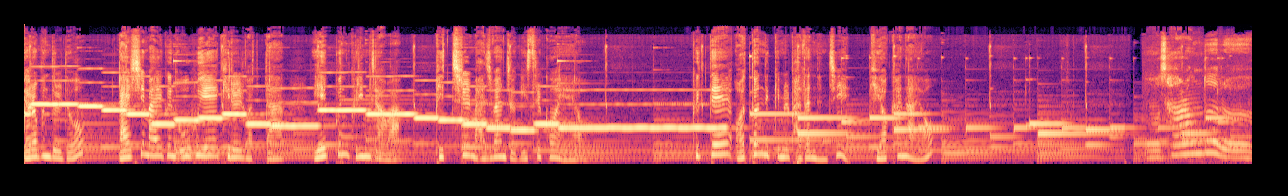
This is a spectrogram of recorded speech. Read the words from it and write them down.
여러분들도 날씨 맑은 오후에 길을 걷다 예쁜 그림자와 빛을 마주한 적이 있을 거예요. 그때 어떤 느낌을 받았는지 기억하나요? 어, 사람들은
